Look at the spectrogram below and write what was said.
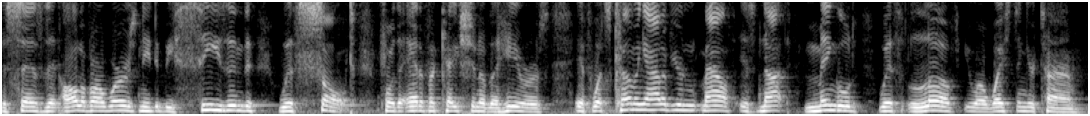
it says that all of our words need to be seasoned with salt for the edification of the hearers. If what's coming out of your mouth is not mingled with love, you are wasting your time.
